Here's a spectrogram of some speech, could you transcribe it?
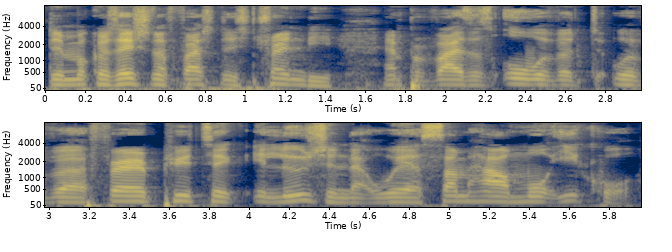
Democratization of fashion is trendy and provides us all with a with a therapeutic illusion that we're somehow more equal.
